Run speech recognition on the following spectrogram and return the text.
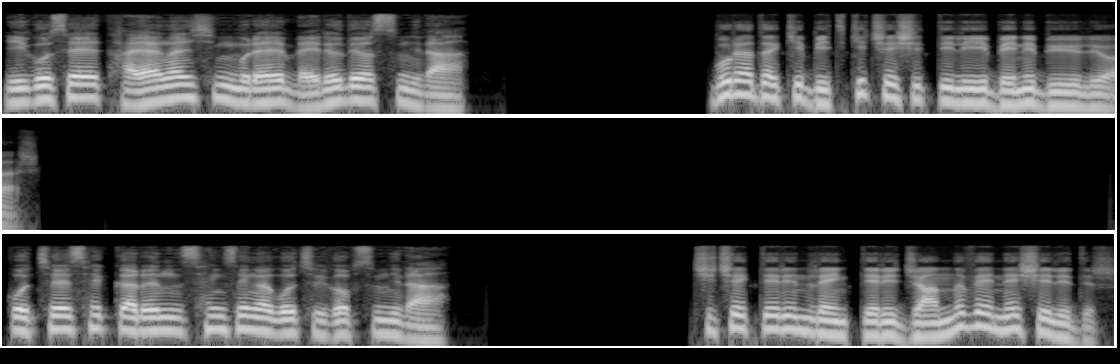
이곳의 다양한 식물에 매료되었습니다. Buradaki bitki çeşitliliği beni büyülüyor. 꽃의 색깔은 생생하고 즐겁습니다. Çiçeklerin renkleri canlı ve neşelidir.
